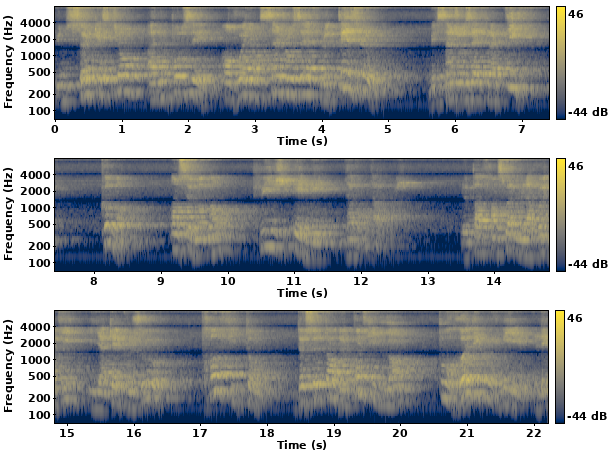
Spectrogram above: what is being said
Une seule question à nous poser en voyant Saint Joseph le taiseux, mais Saint Joseph l'actif. Comment, en ce moment, puis-je aimer davantage? Le pape François nous l'a redit il y a quelques jours. Profitons de ce temps de confinement pour redécouvrir les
